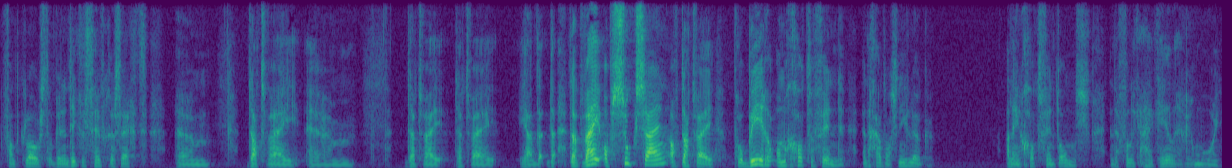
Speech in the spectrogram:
van het klooster, Benedictus heeft gezegd um, dat, wij, um, dat, wij, dat wij ja, dat, dat, wij op zoek zijn of dat wij proberen om God te vinden. En dat gaat ons niet lukken. Alleen God vindt ons. En dat vond ik eigenlijk heel erg mooi.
